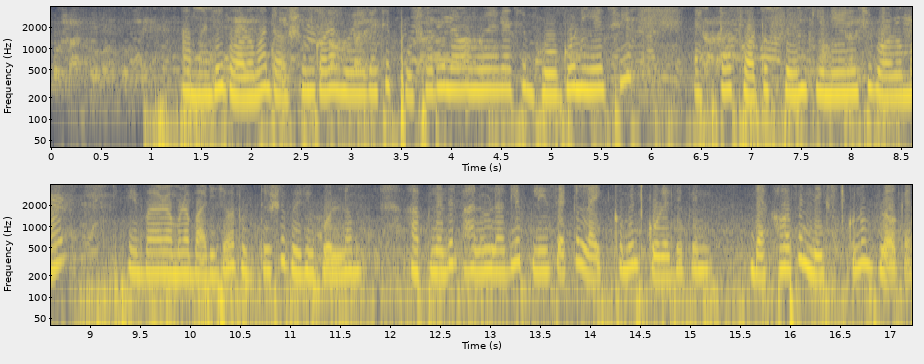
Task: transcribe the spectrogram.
প্রসাদ গ্রহণ করবেন। আমাদের বড়মা দর্শন করা হয়ে গেছে প্রসাদও নেওয়া হয়ে গেছে ভোগও নিয়েছি। একটা ফটো ফ্রেম কিনে এনেছি বড়মার এবার আমরা বাড়ি যাওয়ার উদ্দেশ্যে বেরিয়ে পড়লাম। আপনাদের ভালো লাগলে প্লিজ একটা লাইক কমেন্ট করে দেবেন। দেখা হবে নেক্সট কোনো ব্লগে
